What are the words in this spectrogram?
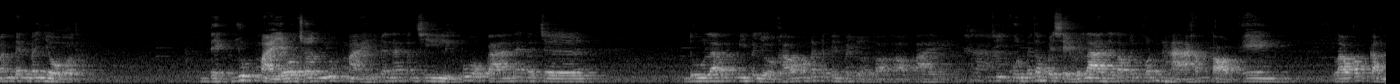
มันเป็นประโยชน์ เด็กยุคใหม่เยาวชนยุคใหม่ที่เป็นนักบัญชีหรือผู้ประกอบการได้มาเจอ ดูแล้วมันมีประโยชน์เขามันก็จะเป็นประโยชน์ต่อต่อไป ค่ะที่คุณไม่ต้องไปเสียเวลาจะต้องไปค้นหาคำตอบเอง เราก็กลั่น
